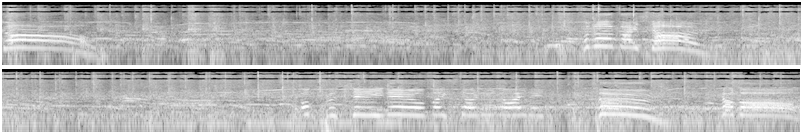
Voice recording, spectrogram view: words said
Goal! On, Maidstone! City nil, Maidstone United two! Come on!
